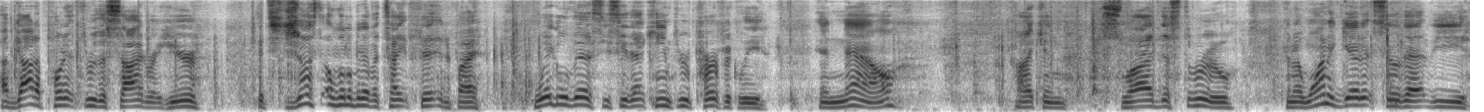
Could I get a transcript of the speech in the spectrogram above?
I've got to put it through the side right here. It's just a little bit of a tight fit, and if I wiggle this, you see that came through perfectly. And now I can slide this through, and I want to get it so that the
